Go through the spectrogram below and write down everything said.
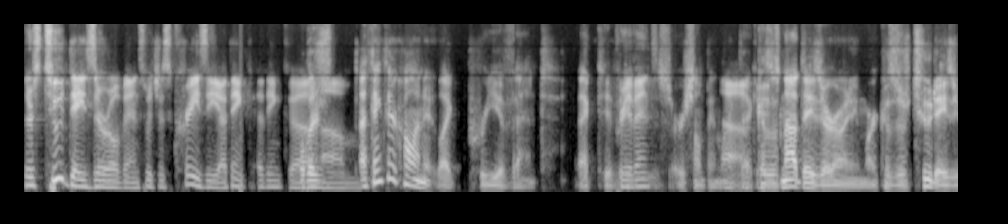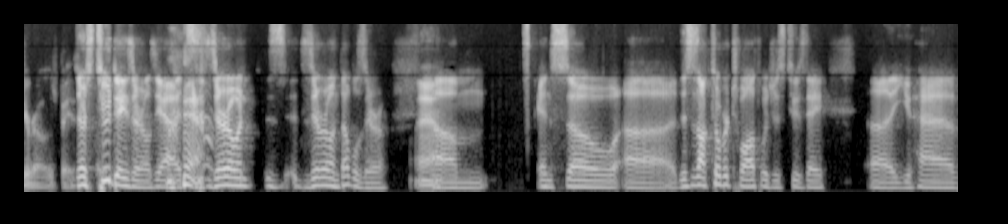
There's two day zero events, which is crazy. I think I think uh, Well, there's- um, I think they're calling it like pre-event activities Pre-event? or something like Ah, that okay. because it's not day zero anymore because there's two day zeros basically. there's two day zeros. Yeah, it's Yeah. zero and zero and double zero. Yeah. Um, and so uh, this is October 12th, which is Tuesday. Uh, you have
